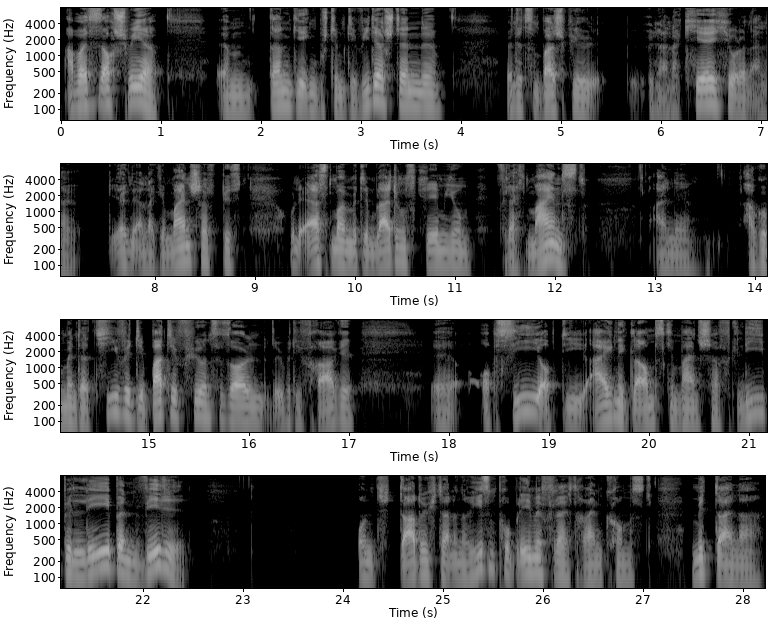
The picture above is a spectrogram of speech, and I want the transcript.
aber es ist auch schwer, ähm, dann gegen bestimmte Widerstände, wenn du zum Beispiel in einer Kirche oder in einer, irgendeiner Gemeinschaft bist und erstmal mit dem Leitungsgremium vielleicht meinst, eine argumentative Debatte führen zu sollen über die Frage, äh, ob sie, ob die eigene Glaubensgemeinschaft Liebe leben will und dadurch dann in Riesenprobleme vielleicht reinkommst mit deiner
